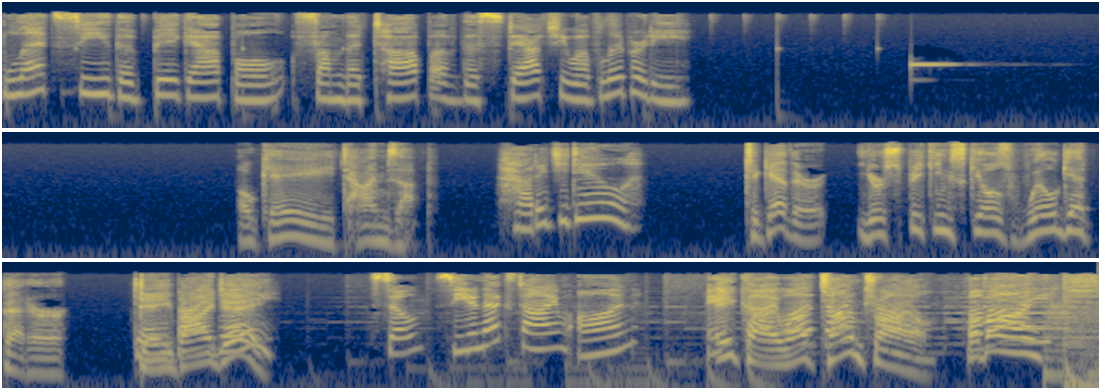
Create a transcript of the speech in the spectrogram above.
Let's see the Big Apple from the top of the Statue of Liberty. Okay, time's up. How did you do? Together, your speaking skills will get better day, by day. So, see you next time on Eikaiwa Time Trial. Bye-bye.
